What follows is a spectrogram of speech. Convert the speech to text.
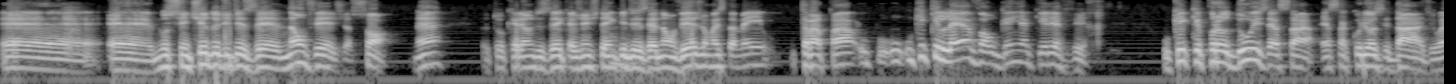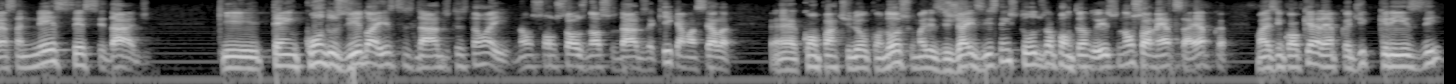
é, é, no sentido de dizer não veja só, né? Eu estou querendo dizer que a gente tem que dizer não vejam, mas também tratar o, o, o que, que leva alguém a querer ver. O que, que produz essa, essa curiosidade ou essa necessidade que tem conduzido a esses dados que estão aí. Não são só os nossos dados aqui, que a Marcela é, compartilhou conosco, mas já existem estudos apontando isso, não só nessa época, mas em qualquer época de crise.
